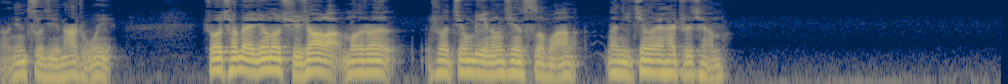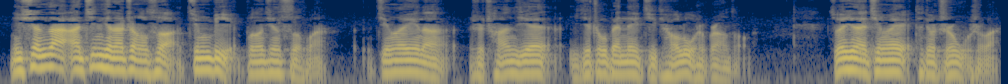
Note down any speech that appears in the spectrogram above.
啊，您自己拿主意，说全北京都取消了摩托车，说京 B 能进四环了，那你京 A 还值钱吗？你现在按今天的政策，京 B 不能进四环，京 A 呢是长安街以及周边那几条路是不让走的，所以现在京 A 它就值五十万，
